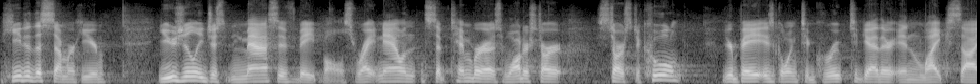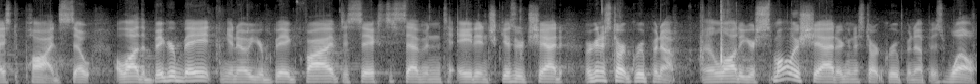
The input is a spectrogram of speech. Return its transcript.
heat of the summer here, usually just massive bait balls. Right now in September as water start starts to cool, your bait is going to group together in like-sized pods. So a lot of the bigger bait, you know, your big five to six to seven to eight inch gizzard shad are gonna start grouping up. And a lot of your smaller shad are gonna start grouping up as well.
